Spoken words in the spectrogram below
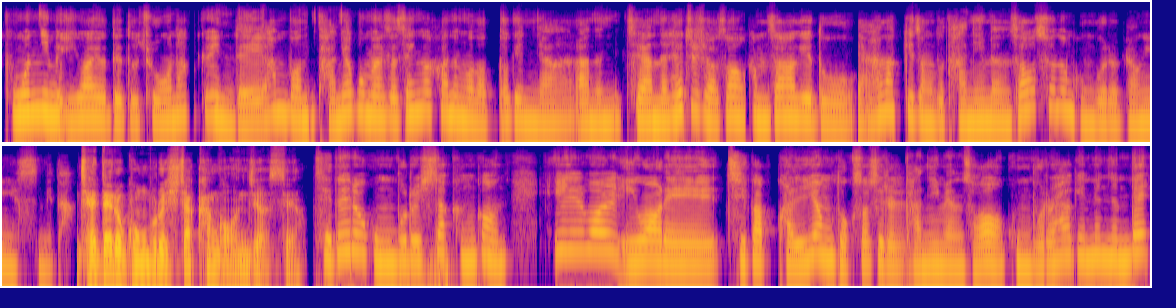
부모님이 이화여대도 좋은 학교인데 한번 다녀보면서 생각하는 건 어떠겠냐라는 제안을 해주셔서 감사하게도 한 학기 정도 다니면서 수능 공부를 병행했습니다. 제대로 공부를 시작한 건 언제였어요? 제대로 공부를 시작한 건 1월, 2월에 집 앞 관리형 독서실을 다니면서 공부를 하긴 했는데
